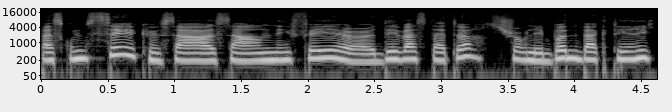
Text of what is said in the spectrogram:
parce qu'on sait que ça, ça a un effet euh, dévastateur sur les bonnes bactéries.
